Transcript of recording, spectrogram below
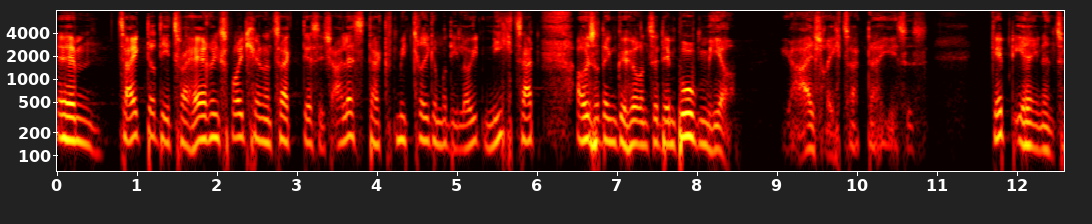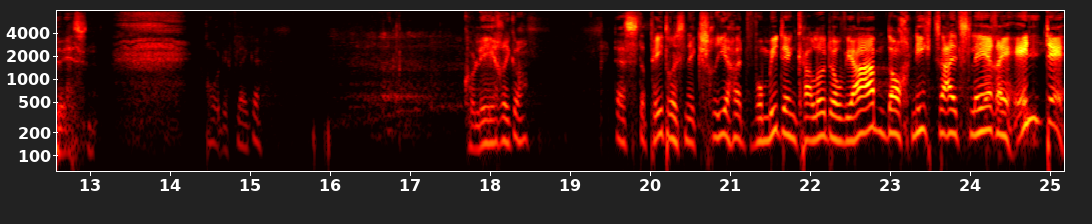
ähm, zeigt er die zwei Heringsbrötchen und sagt, das ist alles, damit kriegen wir die Leute nicht satt. Außerdem gehören sie den Buben hier. Ja, ist recht, sagt der Jesus. Gebt ihr ihnen zu essen. Rote Flecke. Choleriker. Dass der Petrus nicht geschrien hat, womit denn Carlotto, wir haben doch nichts als leere Hände.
